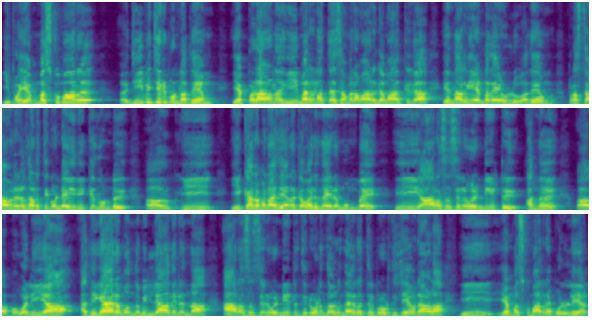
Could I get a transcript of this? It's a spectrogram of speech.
ഇപ്പോൾ എം എസ് കുമാർ ജീവിച്ചിരിപ്പുണ്ട്. അദ്ദേഹം എപ്പോഴാണ് ഈ മരണത്തെ സമരമാർഗമാക്കുക എന്നറിയേണ്ടതേ ഉള്ളൂ. അദ്ദേഹം പ്രസ്താവനകൾ നടത്തിക്കൊണ്ടേയിരിക്കുന്നുണ്ട്. ഈ ഈ കരമന ജയനൊക്കെ വരുന്നതിന് മുമ്പേ ഈ ആർ എസ് എസിന് വേണ്ടിയിട്ട് അന്ന് വലിയ അധികാരമൊന്നും ഇല്ലാതിരുന്ന ആർ എസ് എസിന് വേണ്ടിയിട്ട് തിരുവനന്തപുരം നഗരത്തിൽ പ്രവർത്തിച്ച ഒരാളാണ് ഈ എം എസ് കുമാറിനെ പോലുള്ളയാൾ.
